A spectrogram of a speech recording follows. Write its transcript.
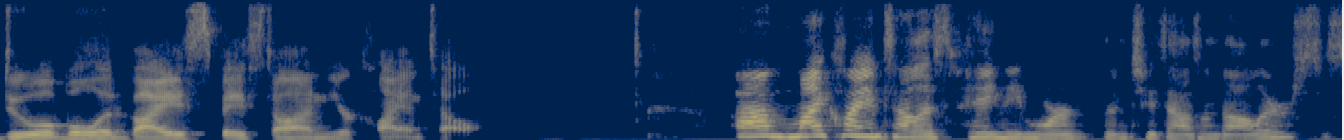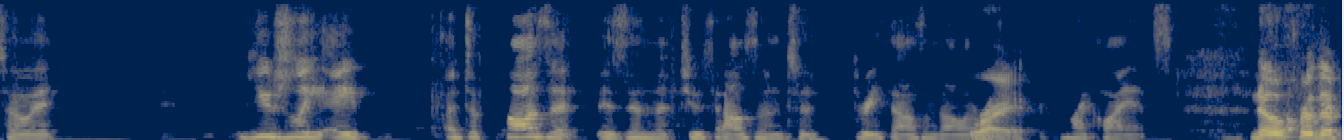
doable advice based on your clientele? Um, my clientele is paying me more than two thousand dollars, so it usually a a deposit is in the two thousand to three thousand dollars. Right. My clients. No, for the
